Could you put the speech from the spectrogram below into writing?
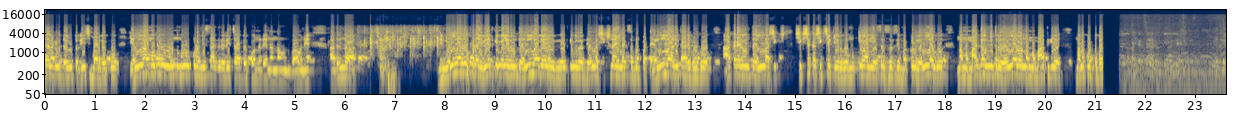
ಶಾಲೆಗಳು ದಯವಿಟ್ಟು ರೀಚ್ ಮಾಡ್ಬೇಕು. ಎಲ್ಲಾ ಮಗು, ಒಂದು ಮಗು ಕೂಡ ಮಿಸ್ ಆಗದ್ರೆ ರೀಚ್ ಆಗ್ಬೇಕು ಅನ್ನೋದೇ ನನ್ನ ಒಂದು ಭಾವನೆ. ಆದ್ರಿಂದ ನಿಮ್ಗೆಲ್ಲರೂ ಕೂಡ ಈ ವೇದಿಕೆ ಮೇಲೆ ಇರುವಂತ ಎಲ್ಲ ವೇದಿಕೆ ಮೇಲೆ ಇರುವಂತ ಎಲ್ಲ ಶಿಕ್ಷಣ ಇಲಾಖೆ ಸಂಬಂಧಪಟ್ಟ ಎಲ್ಲಾ ಅಧಿಕಾರಿಗಳಿಗೂ, ಆ ಕಡೆ ಇರುವಂತ ಎಲ್ಲಾ ಶಿಕ್ಷ ಶಿಕ್ಷಕ, ಶಿಕ್ಷಕಿಯರಿಗೂ, ಮುಖ್ಯವಾಗಿ ಎಸ್ ಎಸ್ ಎಲ್ ಸಿ ಮಕ್ಕಳಿಗೂ ಎಲ್ಲರಿಗೂ, ನಮ್ಮ ಮಾಧ್ಯಮ ಮಿತ್ರರು ಎಲ್ಲರೂ ನಮ್ಮ ಮಾತಿಗೆ ಮನ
